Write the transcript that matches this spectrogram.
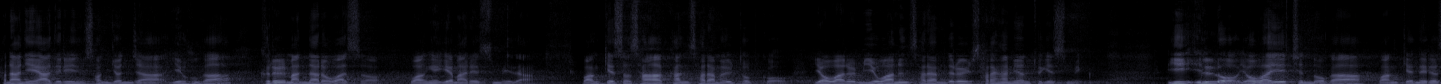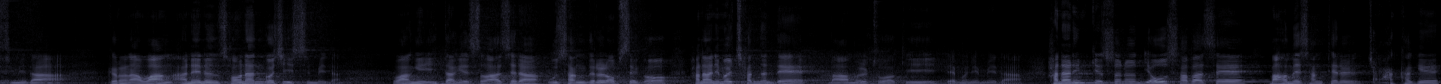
하나님의 아들인 선견자 예후가 그를 만나러 와서 왕에게 말했습니다. 왕께서 사악한 사람을 돕고 여호와를 미워하는 사람들을 사랑하면 되겠습니까? 이 일로 여호와의 진노가 왕께 내렸습니다. 그러나 왕 안에는 선한 것이 있습니다. 왕이 이 땅에서 아세라 우상들을 없애고 하나님을 찾는데 마음을 두었기 때문입니다. 하나님께서는 여호사밧의 마음의 상태를 정확하게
